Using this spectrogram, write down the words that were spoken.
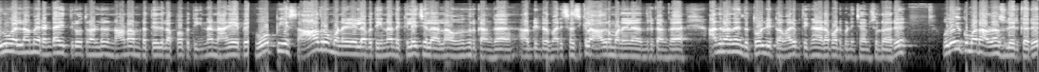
இவங்க எல்லாமே ரெண்டாயிரத்தி இருபத்தி நாலு நாடாளுமன்ற தேர்தல் அப்போ பார்த்தீங்கன்னா நிறைய பேர் ஓபிஎஸ் ஆதரவு மனநிலையில் பார்த்தீங்கன்னா இந்த கிளை செயலாளர்லாம் வந்திருக்காங்க அப்படின்ற மாதிரி சசிகலா ஆதரவு மனநிலையில் இருந்திருக்காங்க. அதனால தான் இந்த தோல்விட்ட மாதிரி பார்த்தீங்கன்னா எடப்பாடி பழனிசாமி சொல்கிறாரு உதயகுமார் அதான் சொல்லியிருக்காரு.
